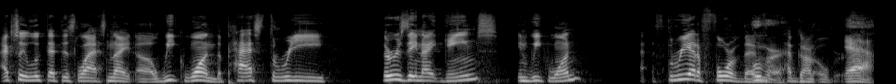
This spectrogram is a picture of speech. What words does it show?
I actually looked at this last night. Uh, week one, the past three Thursday night games in week one, three out of four of them Over. have gone over. Yeah.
